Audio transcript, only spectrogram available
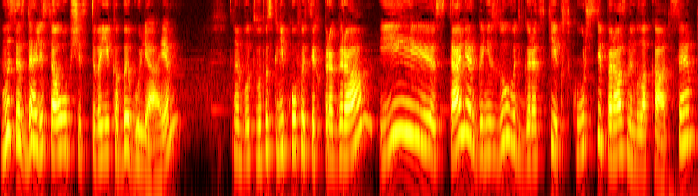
Мы создали сообщество ЕКБ «Гуляем», вот выпускников этих программ и стали организовывать городские экскурсии по разным локациям.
